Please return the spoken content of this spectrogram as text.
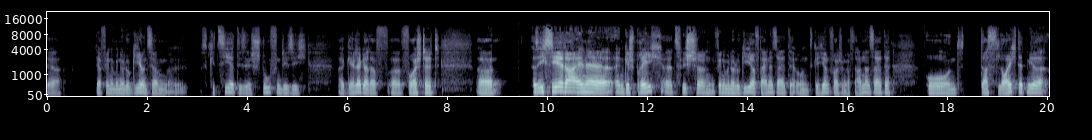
der, der Phänomenologie und Sie haben äh, skizziert diese Stufen, die sich äh, Gallagher da äh, vorstellt. Also ich sehe da eine, ein Gespräch zwischen Phänomenologie auf der einen Seite und Gehirnforschung auf der anderen Seite. Und das leuchtet mir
